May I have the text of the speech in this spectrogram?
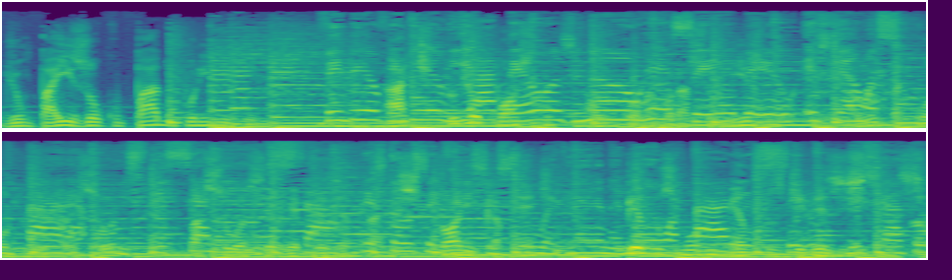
de um país ocupado por inimigos. Vendeu, A vendeu atitude e até oposta hoje não ao recebeu. Este é um assunto para passou a ser representada Prestou serviço, historicamente pelos movimentos de resistência.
